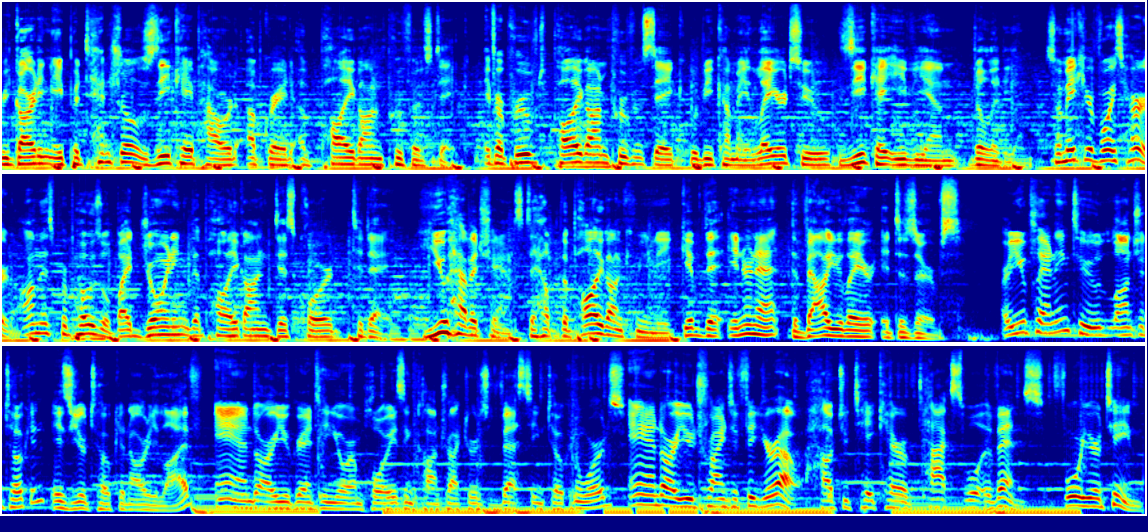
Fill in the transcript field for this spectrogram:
regarding a potential ZK powered upgrade of Polygon Proof of Stake. If approved, Polygon Proof of Stake would become a layer 2 ZK EVM Validium. So make your voice heard on this proposal by joining the Polygon Discord today. You have a chance to help the Polygon community give the internet the value layer it deserves. Are you planning to launch a token? Is your token already live? And are you granting your employees and contractors vesting token awards? And are you trying to figure out how to take care of taxable events for your team?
